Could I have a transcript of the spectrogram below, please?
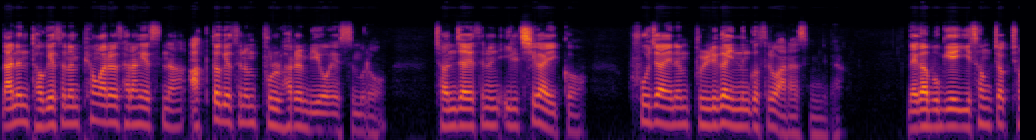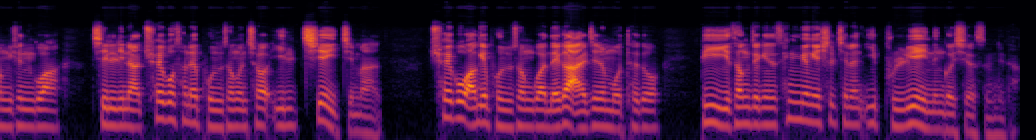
나는 덕에서는 평화를 사랑했으나 악덕에서는 불화를 미워했으므로 전자에서는 일치가 있고 후자에는 분리가 있는 것으로 알았습니다. 내가 보기에 이성적 정신과 진리나 최고선의 본성은 저 일치에 있지만 최고악의 본성과 내가 알지는 못해도 비이성적인 생명의 실체는 이 분리에 있는 것이었습니다.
